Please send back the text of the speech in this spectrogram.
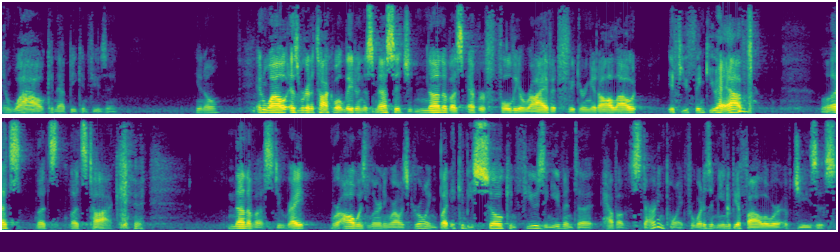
And wow, can that be confusing? You know? And while, as we're going to talk about later in this message, none of us ever fully arrive at figuring it all out, if you think you have, let's let's let's talk. None of us do, right? We're always learning, we're always growing, but it can be so confusing even to have a starting point for what does it mean to be a follower of Jesus.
